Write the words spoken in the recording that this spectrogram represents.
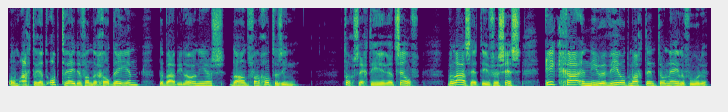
om achter het optreden van de Galdeën de Babyloniërs de hand van God te zien. Toch zegt de Heer het zelf. We lazen het in vers 6. Ik ga een nieuwe wereldmacht ten tonele voeren.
